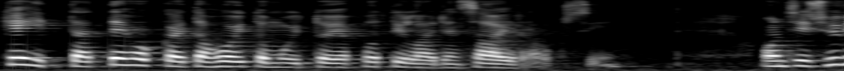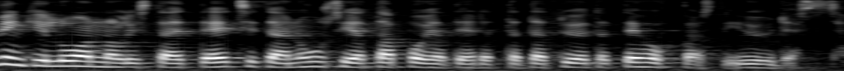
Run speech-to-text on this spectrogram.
Kehittää tehokkaita hoitomuitoja potilaiden sairauksiin. On siis hyvinkin luonnollista, että etsitään uusia tapoja tehdä tätä työtä tehokkaasti yhdessä.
